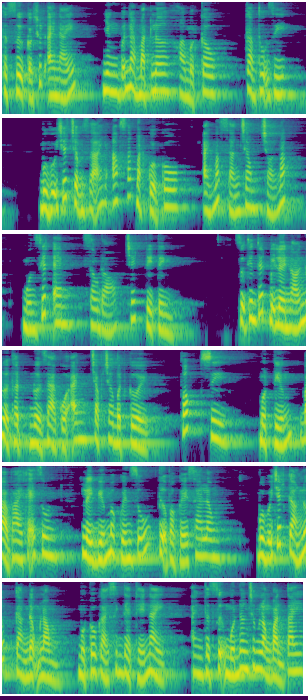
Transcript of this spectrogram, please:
thật sự có chút ai náy, nhưng vẫn là mặt lơ hỏi một câu, cảm thụ gì? Bùi Vũ Chết chậm rãi áp sát mặt của cô, ánh mắt sáng trong, trói mắt, muốn giết em, sau đó chết vì tình. Dự thiên tuyết bị lời nói nửa thật nửa giả của anh chọc cho bật cười, phốc suy, một tiếng bả vai khẽ run, lấy biếng mà quyến rũ tựa vào ghế salon. Bùi Vũ Chết càng lúc càng động lòng, một cô gái xinh đẹp thế này, anh thật sự muốn nâng trong lòng bàn tay,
